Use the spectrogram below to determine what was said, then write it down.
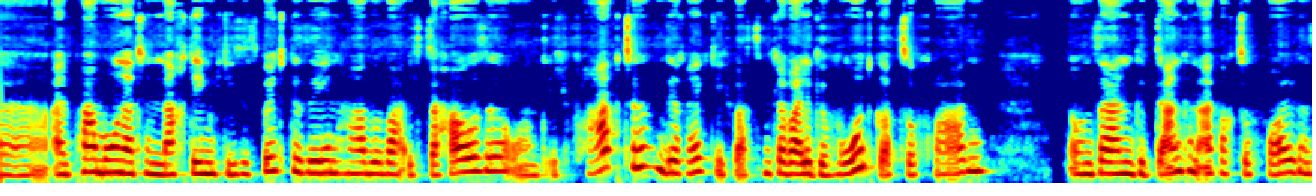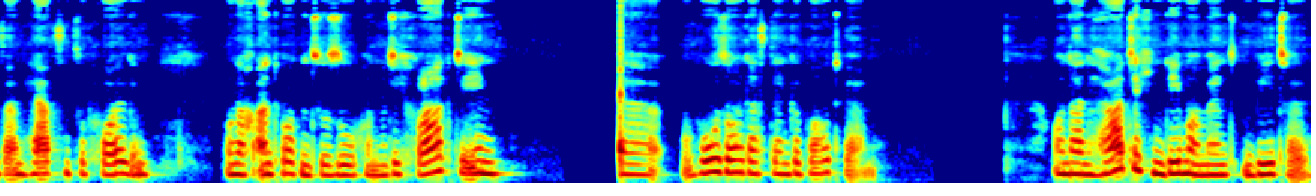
ein paar Monate nachdem ich dieses Bild gesehen habe, war ich zu Hause und ich fragte direkt, ich war es mittlerweile gewohnt, Gott zu fragen und seinen Gedanken einfach zu folgen, seinem Herzen zu folgen und nach Antworten zu suchen. Und ich fragte ihn, äh, wo soll das denn gebaut werden? Und dann hörte ich in dem Moment Bethel.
